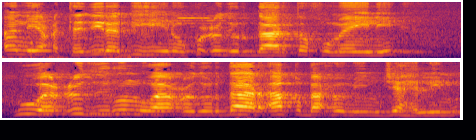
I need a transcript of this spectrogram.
an yactadira bihi inuu ku cudurdaarto khumeyni huwa cudrun waa cudurdaar aqbaxu min jahlin.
